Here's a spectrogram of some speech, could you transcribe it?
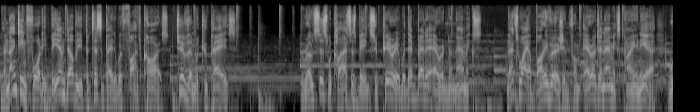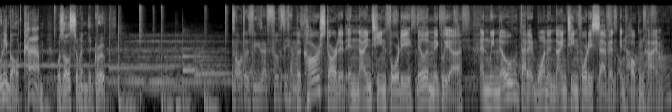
In 1940, BMW participated with five cars. Two of them were coupes. The Roadsters were classed as being superior with their better aerodynamics. That's why a body version from aerodynamics pioneer Wunibald Kamm was also in the group. The car started in 1940 Mille Miglia, and we know that it won in 1947 in Hockenheim.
